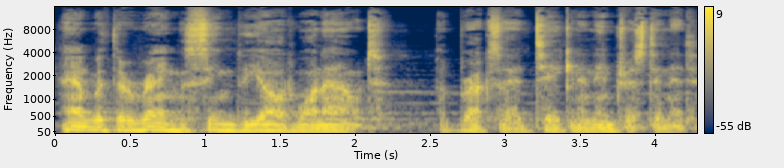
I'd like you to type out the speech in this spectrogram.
Hand with the ring seemed the odd one out. A bruxa had taken an interest in it.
